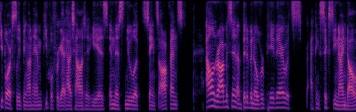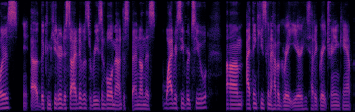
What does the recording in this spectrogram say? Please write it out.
People are sleeping on him. People forget how talented he is in this new look Saints offense. Allen Robinson, a bit of an overpay there with I think $69. Uh, the computer decided it was a reasonable amount to spend on this wide receiver too. Um, I think he's going to have a great year. He's had a great training camp.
